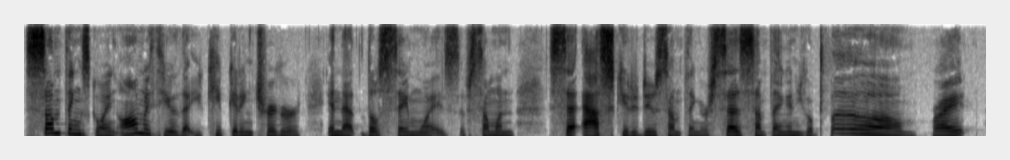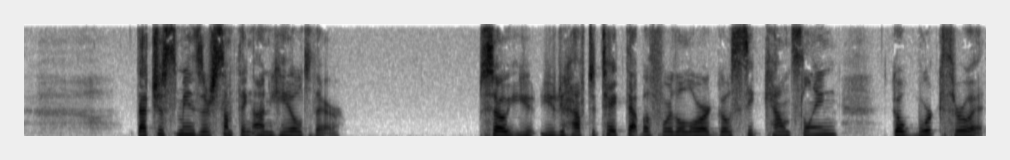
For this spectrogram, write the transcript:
Something's going on with you that you keep getting triggered in that those same ways. If someone sa- asks you to do something or says something and you go boom, right? That just means there's something unhealed there. So you you have to take that before the Lord, go seek counseling, go work through it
